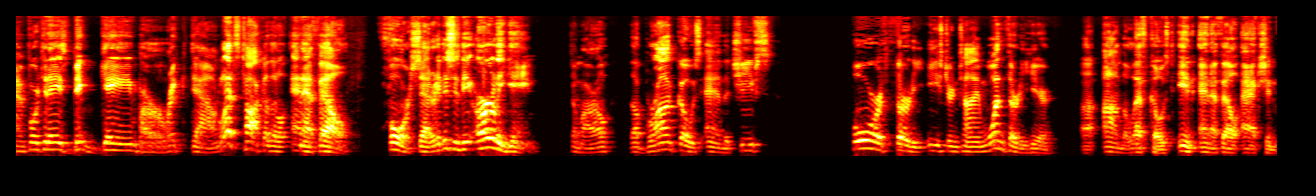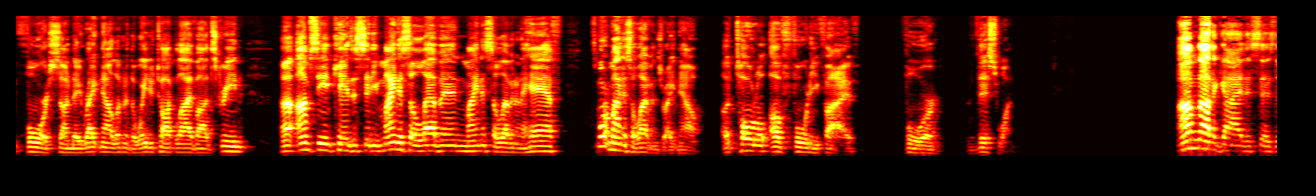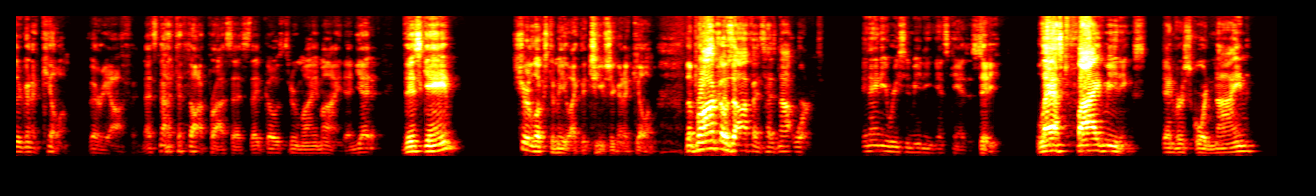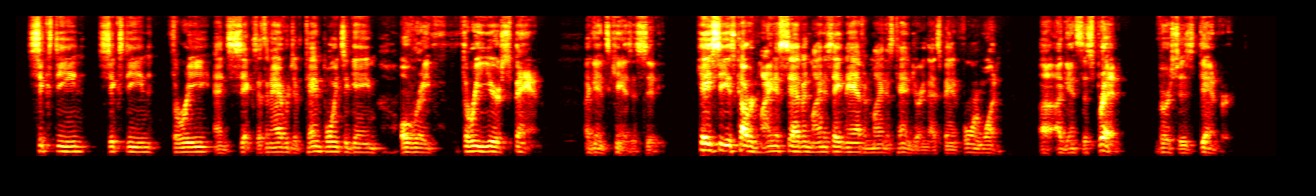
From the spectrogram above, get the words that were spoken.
time for today's big game breakdown. Let's talk a little NFL for Saturday. This is the early game tomorrow. The Broncos and the Chiefs. 4:30 Eastern Time, 1:30 here uh, on the left coast in NFL action for Sunday. Right now, looking at the WagerTalk live on screen, uh, I'm seeing Kansas City minus 11, minus 11 and a half. It's more minus 11s right now. A total of 45 for this one. I'm not a guy that says they're going to kill him very often. That's not the thought process that goes through my mind. And yet, this game sure looks to me like the Chiefs are going to kill him. The Broncos offense has not worked in any recent meeting against Kansas City. Last five meetings, Denver scored 9, 16, 16, 3, and 6. That's an average of 10 points a game over a three year span against Kansas City. KC has covered minus 7, minus 8.5, and minus 10 during that span, 4 and 1 uh, against the spread versus Denver.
